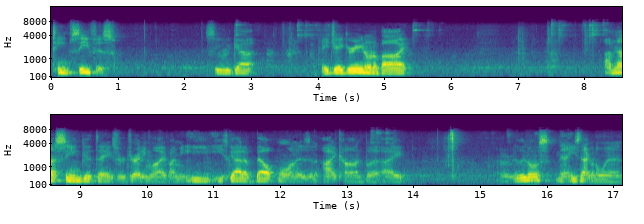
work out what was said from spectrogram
Team Cephas. See what we got. AJ Green on a buy. I'm not seeing good things for dreading life. I mean, he he's got a belt on as an icon, but I I really don't. Now nah, he's not going to win.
